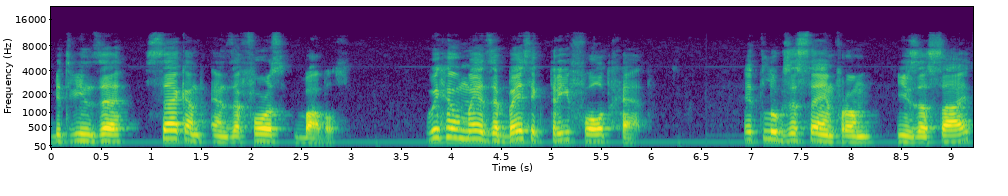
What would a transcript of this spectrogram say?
between the second and the fourth bubbles. We have made the basic three-fold hat. It looks the same from either side.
